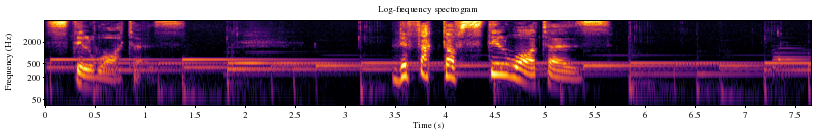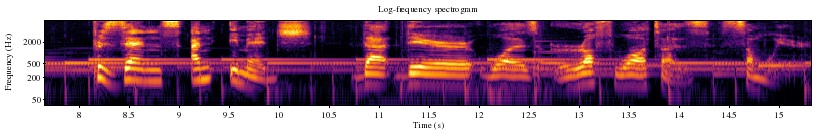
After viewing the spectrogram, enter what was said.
still waters. The fact of still waters presents an image that there was rough waters somewhere.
